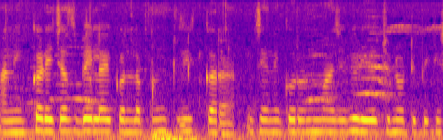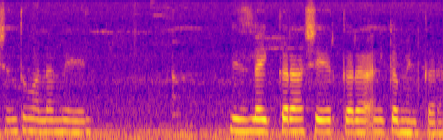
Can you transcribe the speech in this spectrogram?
आणि कडेच्याच बेल आयकॉनला पण क्लिक करा जेणेकरून माझ्या व्हिडिओची नोटिफिकेशन तुम्हाला मिळेल. प्लीज लाईक करा शेअर करा आणि कमेंट करा.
